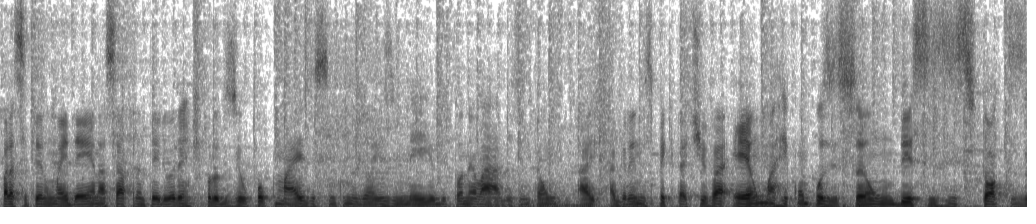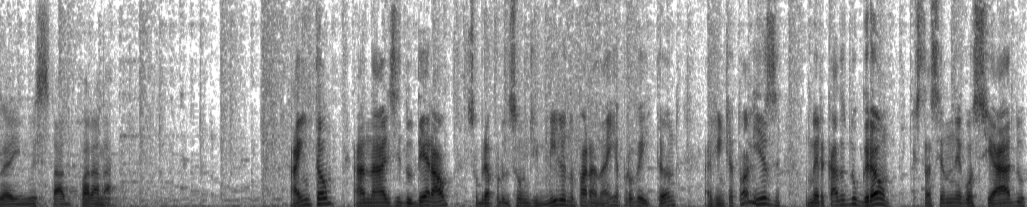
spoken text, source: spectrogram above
para se ter uma ideia, na safra anterior a gente produziu pouco mais de 5 milhões e meio de toneladas. Então a, a, grande expectativa é uma recomposição desses estoques aí no estado do Paraná. Aí então, a análise do Deral sobre a produção de milho no Paraná e aproveitando, a gente atualiza o mercado do grão, que está sendo negociado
